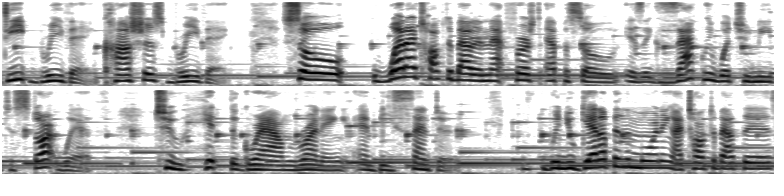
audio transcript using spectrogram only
deep breathing, conscious breathing. So, what I talked about in that first episode is exactly what you need to start with to hit the ground running and be centered. When you get up in the morning, I talked about this.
